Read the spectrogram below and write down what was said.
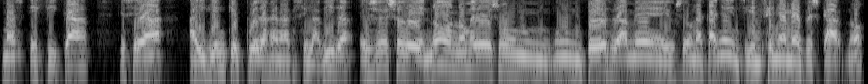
más eficaz, que sea alguien que pueda ganarse la vida. Es eso de, no, no me des un, un pez, dame yo sé, una caña y, y, enséñame a pescar, ¿no?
